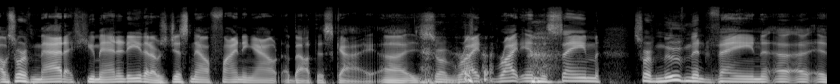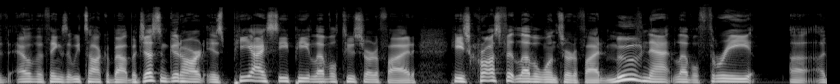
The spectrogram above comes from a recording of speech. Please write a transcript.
I was sort of mad at humanity that I was just now finding out about this guy. Uh, sort of right, right in the same sort of movement vein uh, uh, of all the things that we talk about. But Justin Goodhart is PICP level two certified. He's CrossFit level one certified, MovNat level three, uh,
